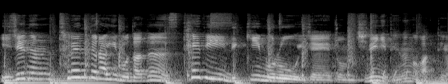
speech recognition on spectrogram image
이제는 트렌드라기보다는 steady 느낌으로 이제 좀 진행이 되는 것 같아요.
